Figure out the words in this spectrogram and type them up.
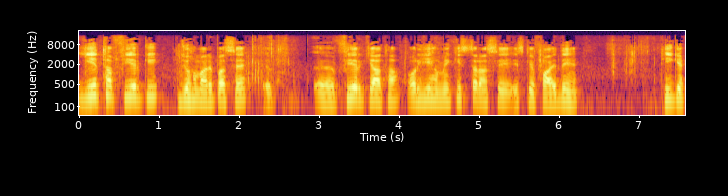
ये था फियर की, जो हमारे पास है। फियर क्या था और ये हमें किस तरह से इसके फ़ायदे हैं? ठीक है?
